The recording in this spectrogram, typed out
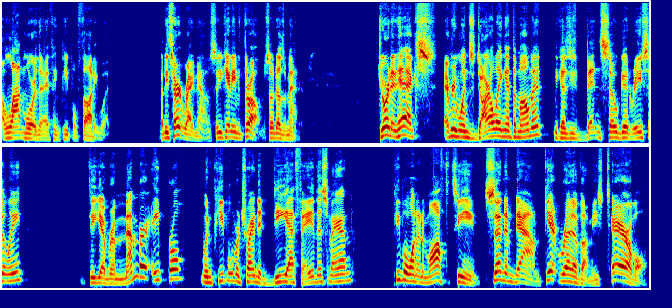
a lot more than I think people thought he would but he's hurt right now, so you can't even throw him. So it doesn't matter. Jordan Hicks, everyone's darling at the moment because he's been so good recently. Do you remember April when people were trying to DFA this man? People wanted him off the team, send him down, get rid of him. He's terrible.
